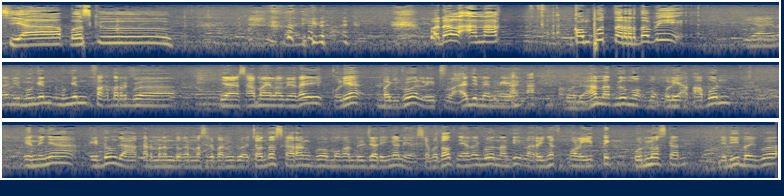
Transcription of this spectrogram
Siap, bosku. Padahal anak komputer tapi ya tadi mungkin mungkin faktor gue ya sama yang lo bilang tadi kuliah bagi gue full aja men ya bodo amat gue mau, mau kuliah apa pun intinya itu nggak akan menentukan masa depan gue contoh sekarang gue mau ngambil jaringan ya siapa tahu ternyata gue nanti larinya ke politik unos kan jadi bagi gue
